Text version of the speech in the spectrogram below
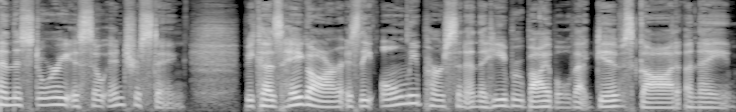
And this story is so interesting because Hagar is the only person in the Hebrew Bible that gives God a name.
